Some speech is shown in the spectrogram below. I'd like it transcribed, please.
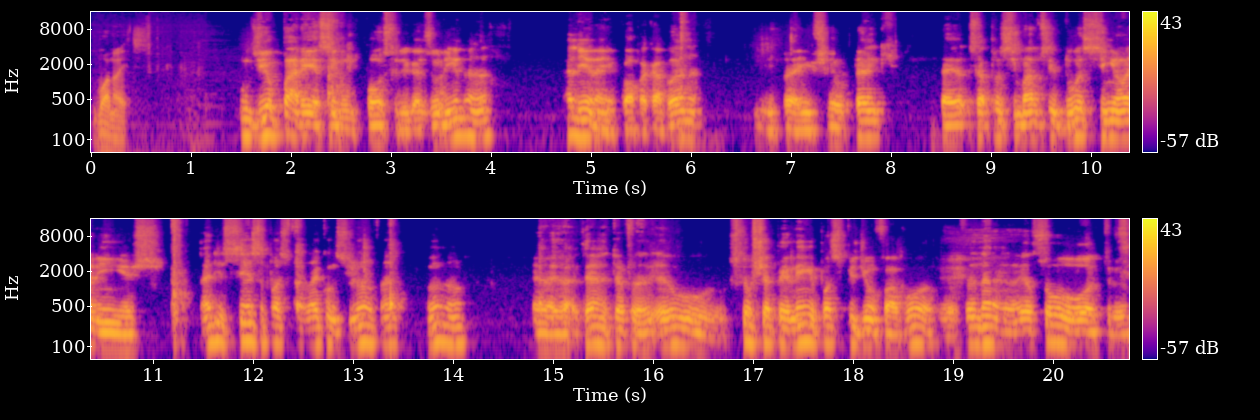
Boa noite. Um dia eu parei assim num posto de gasolina, né, ali né, em Copacabana, para encher o tanque. Se aproximaram-se duas senhorinhas. Dá licença, posso falar com o senhor? Não, não. Ela até, até eu, seu Chapelinho, posso pedir um favor? Eu falei, não, eu sou o outro.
